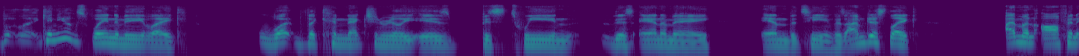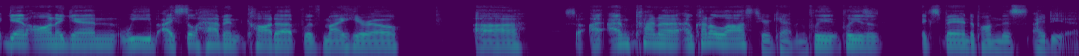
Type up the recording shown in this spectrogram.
but can you explain to me like what the connection really is between this anime and the team because i'm just like i'm an off and again on again weeb i still haven't caught up with my hero uh so I, i'm kind of i'm kind of lost here kevin please please expand upon this idea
